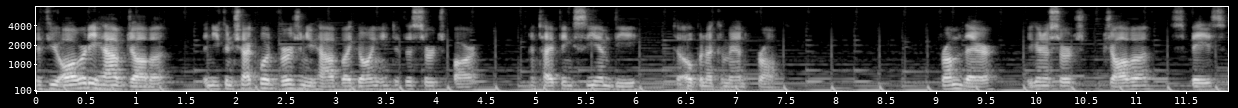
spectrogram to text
If you already have Java, then you can check what version you have by going into the search bar and typing cmd to open a command prompt. From there, you're going to search java space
